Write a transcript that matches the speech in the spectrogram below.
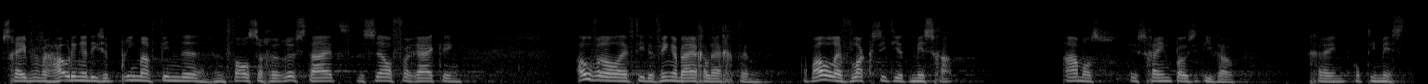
scheve verhoudingen die ze prima vinden, hun valse gerustheid, de zelfverrijking. Overal heeft hij de vinger bijgelegd en op allerlei vlakken ziet hij het misgaan. Amos is geen positivo, geen optimist.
